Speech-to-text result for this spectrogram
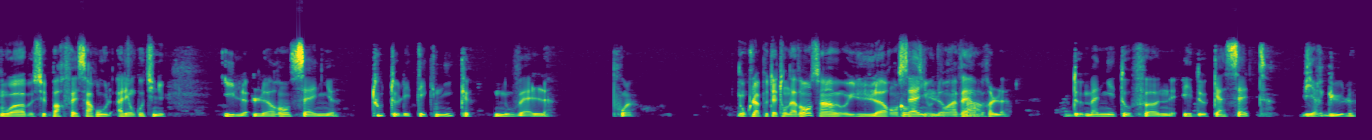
Ouais, bah, c'est parfait, ça roule. Allez, on continue. Il leur enseigne toutes les techniques nouvelles. Point. Donc là, peut-être on avance. Hein. Il leur enseigne, on il est leur devant un verbe. parle de magnétophone et de cassette, virgule,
